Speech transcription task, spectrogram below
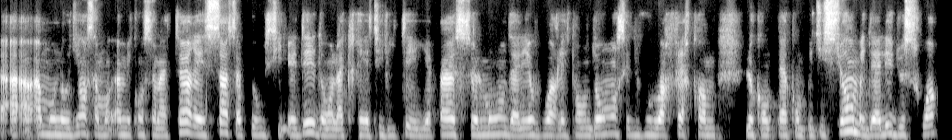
à, mon audience, à, mes consommateurs? Et ça, ça peut aussi aider dans la créativité. Il n'y a pas seulement d'aller voir les tendances et de vouloir faire comme la compétition, mais d'aller de soi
